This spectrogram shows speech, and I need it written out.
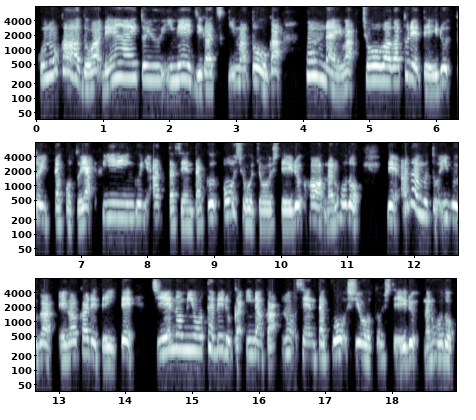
このカードは恋愛というイメージがつきまとうが、本来は調和が取れているといったことや、フィーリングに合った選択を象徴している。はあ、なるほど。で、アダムとイブが描かれていて、知恵の実を食べるか否かの選択をしようとしている。なるほど。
